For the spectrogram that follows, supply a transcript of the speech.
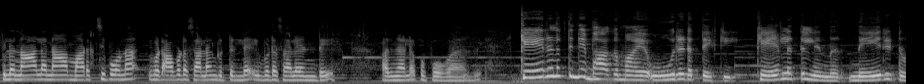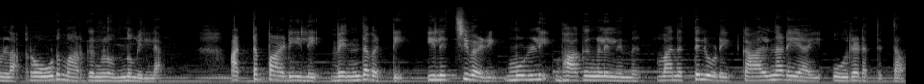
പിന്നെ നാളെ നാ മറച്ചു പോണ ഇവിടെ അവിടെ സ്ഥലം കിട്ടില്ല ഇവിടെ സ്ഥലം ഉണ്ട്. അതിനാലൊക്കെ പോകാത് കേരളത്തിന്റെ ഭാഗമായ ഊരിടത്തേക്ക് കേരളത്തിൽ നിന്ന് നേരിട്ടുള്ള റോഡ് മാർഗങ്ങളൊന്നുമില്ല. അട്ടപ്പാടിയിലെ വെന്തവട്ടി ഇലച്ചി വഴി മുള്ളി ഭാഗങ്ങളിൽ നിന്ന് വനത്തിലൂടെ കാൽനടയായി ഊരിടത്തെത്താം.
